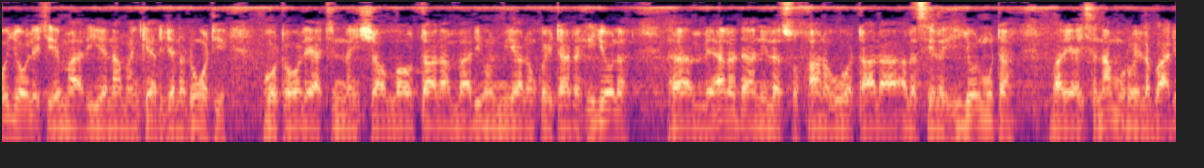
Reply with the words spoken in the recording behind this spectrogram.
o jole te mari na manke arjana dungoti woto wala yatin inshallah ta'ala mari on mi ya lon ko itara hijo la eh, me ala danila subhanahu wa ta'ala ala sila hijo muta bari ay sanamuro ila bari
